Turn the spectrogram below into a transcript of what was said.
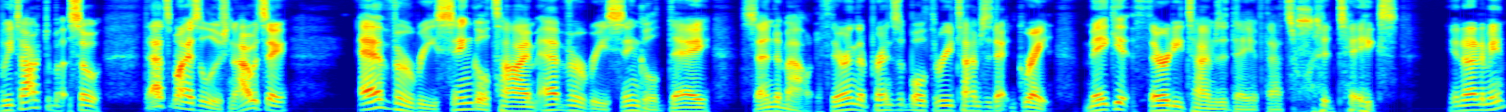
we talked about, so that's my solution. I would say every single time, every single day, send them out. If they're in the principal three times a day, great. Make it 30 times a day if that's what it takes. You know what I mean?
